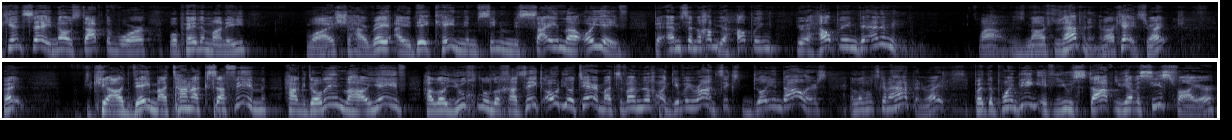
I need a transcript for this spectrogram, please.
can't say, no, stop the war, we'll pay the money, why? You're helping. You're helping the enemy. Wow, this is much was happening in our case, right? Right? כי על ידי מתן הכספים הגדולים לאויב הלא יוכלו לחזק עוד יותר מצבם במלחמה. Give Iran six billion dollars and look what's going to happen, right? But the point being, if you stop, you have a ceasefire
